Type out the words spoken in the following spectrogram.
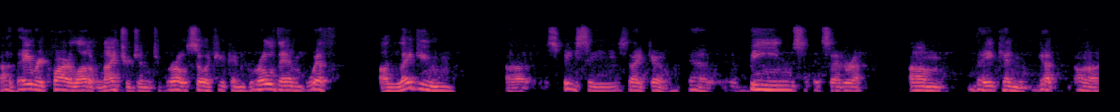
Uh, they require a lot of nitrogen to grow. So if you can grow them with a legume uh, species like uh, uh, beans, etc., um, they can get, uh,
